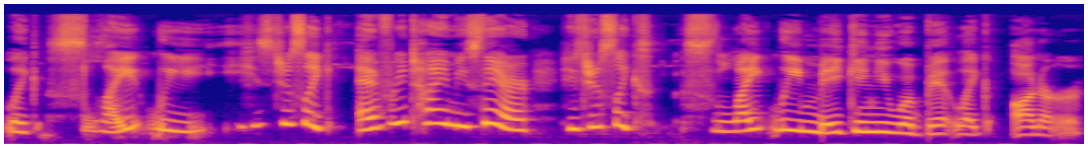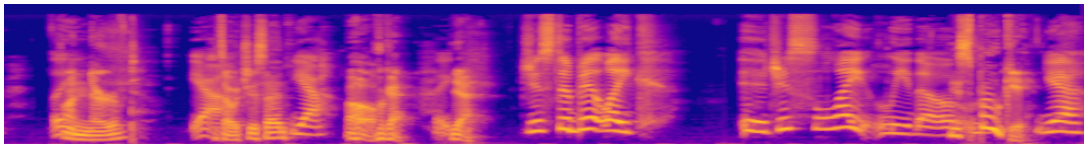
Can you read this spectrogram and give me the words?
like slightly. He's just like every time he's there, he's just like slightly making you a bit like unner, like Unnerved? yeah, Is that what you said? yeah, Oh, okay. like, Yeah. just a bit like. Uh, just slightly though. He's spooky. Yeah.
